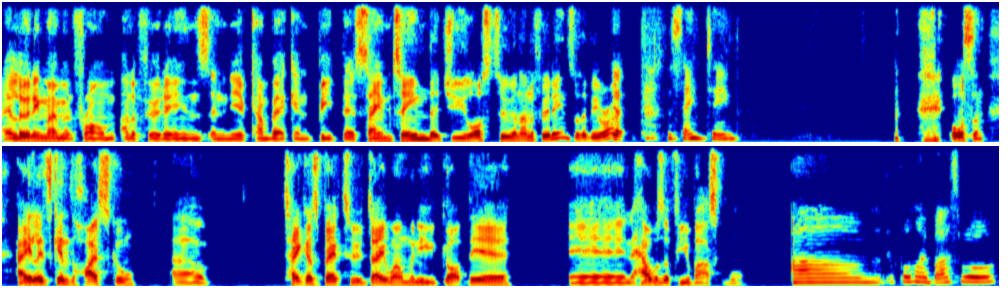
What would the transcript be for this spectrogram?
a learning moment from under 13s, and then you've come back and beat that same team that you lost to in under 13s. Would that be right? Yep, the same team. awesome. Hey, let's get into high school. Uh, take us back to day one when you got there, and how was it for you basketball? Um, for my basketball,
